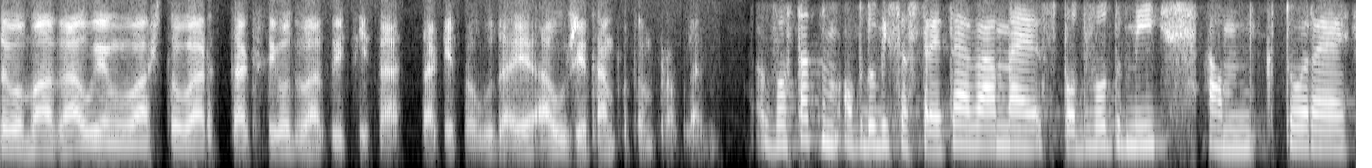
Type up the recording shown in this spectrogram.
lebo má záujem o váš tovar, tak si od vás vypýta takéto údaje a už je tam potom problém. V ostatnom období sa stretávame s podvodmi, ktoré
